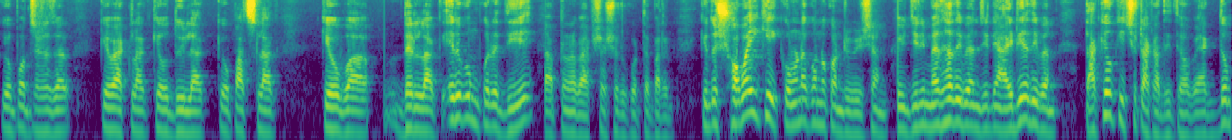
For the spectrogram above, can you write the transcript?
কেউ পঞ্চাশ হাজার, কেউ এক লাখ, কেউ দুই লাখ, কেউ পাঁচ লাখ, কেউ বা দেড় লাখ, এরকম করে দিয়ে আপনারা ব্যবসা শুরু করতে পারেন। কিন্তু সবাইকে কোনো না কোনো কন্ট্রিবিউশন যিনি মেধা দিবেন, যিনি আইডিয়া দিবেন, তাকেও কিছু টাকা দিতে হবে। একদম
